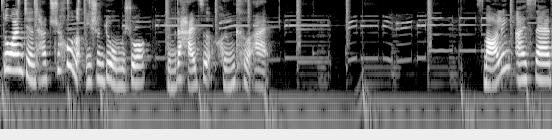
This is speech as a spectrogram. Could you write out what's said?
做完检查之后呢，医生对我们说：“你们的孩子很可爱。” Smiling, I said,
